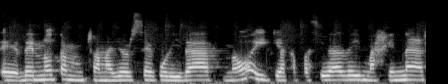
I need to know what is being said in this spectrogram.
eh, denota mucha mayor seguridad, ¿no? Y la capacidad de imaginar.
